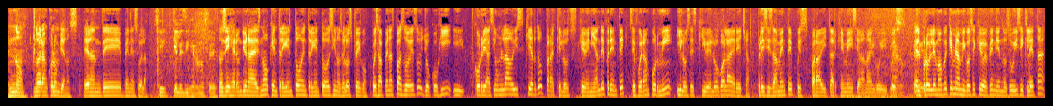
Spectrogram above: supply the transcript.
No, no eran colombianos, eran de Venezuela. Sí, ¿qué les dijeron a ustedes? Nos dijeron de una vez, no, que entreguen todo, entreguen todo si no se los pego. Pues apenas pasó eso, yo cogí y corrí hacia un lado izquierdo para que los que venían de frente se fueran por mí y los esquivé luego a la derecha, precisamente pues para evitar que me hicieran algo y pues el problema fue que mi amigo se quedó defendiendo su bicicleta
